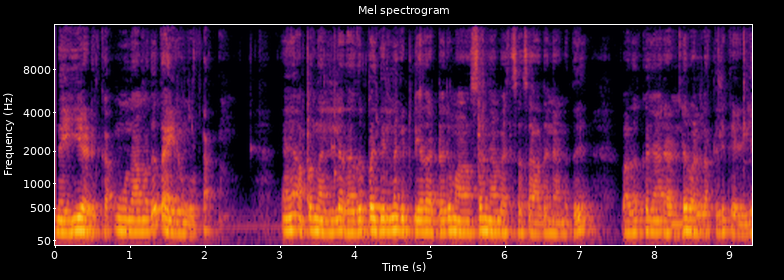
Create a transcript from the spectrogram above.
നെയ്യ് എടുക്കാം. മൂന്നാമത് തൈരും കൂട്ടാം. അപ്പം നല്ലത്. അതിപ്പോൾ ഇതിൽ നിന്ന് കിട്ടിയതായിട്ട് ഒരു മാസം ഞാൻ വെച്ച സാധനമാണിത് അപ്പോൾ അതൊക്കെ ഞാൻ രണ്ട് വെള്ളത്തിൽ കഴുകി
